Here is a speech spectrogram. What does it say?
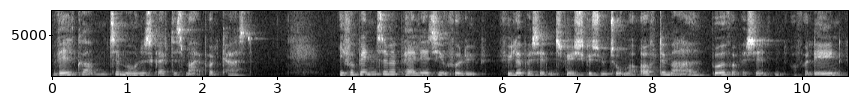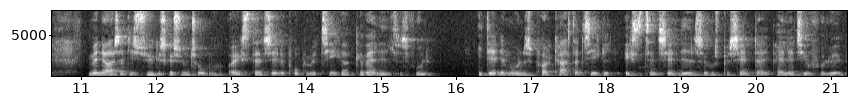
Velkommen til Måneskriftets Maj podcast. I forbindelse med palliativ forløb fylder patientens fysiske symptomer ofte meget, både for patienten og for lægen, men også at de psykiske symptomer og eksistentielle problematikker kan være lidelsesfulde. I denne måneds podcastartikel Eksistentiel lidelse hos patienter i palliativ forløb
